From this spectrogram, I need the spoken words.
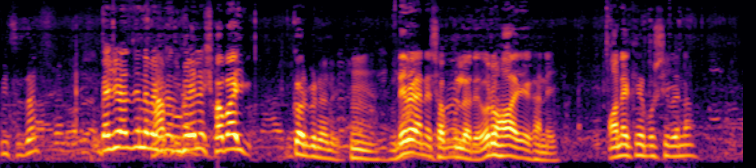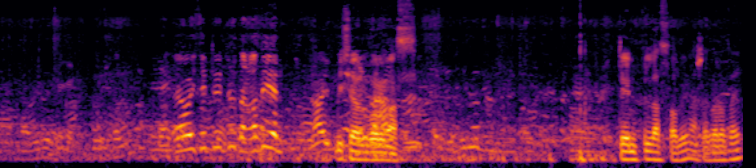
পিছিয়ে যান। বেশি বেশি না মাছ উড়াইলে সবাই করবে না নে। হুম দেবে আনে সবগুলোরে ওরম হয় এখানে। অনেকে বসিবে না। ওই সিটে একটু দাও দিয়েন বিশাল বড় মাছ। টেন প্লাস হবে আশা করা যায়।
